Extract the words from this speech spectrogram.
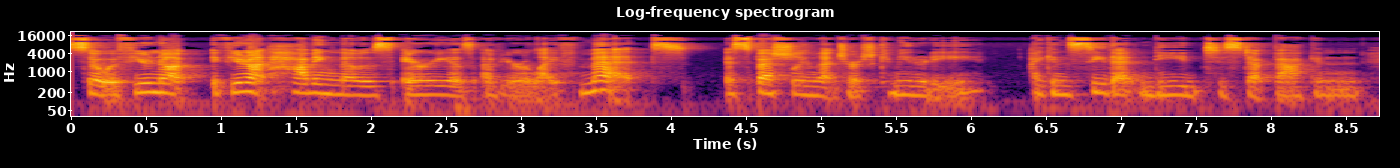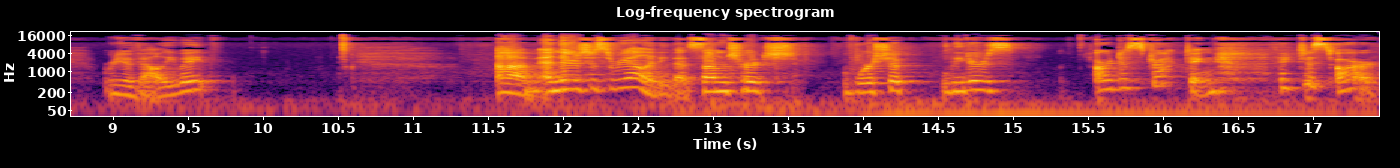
So if you're not if you're not having those areas of your life met, especially in that church community, I can see that need to step back and reevaluate. Um, and there's just a reality that some church worship leaders are distracting. they just are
